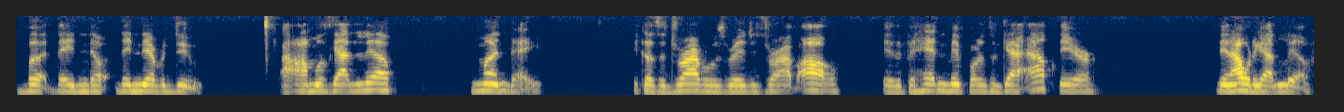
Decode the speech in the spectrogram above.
but they no, they never do. I almost got left Monday because the driver was ready to drive off. And if it hadn't been for the guy out there, then I would have gotten left.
